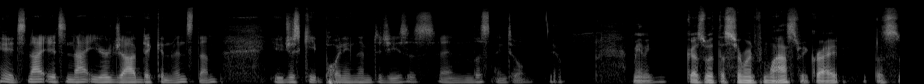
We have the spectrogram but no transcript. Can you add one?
it's not it's not your job to convince them. You just keep pointing them to Jesus and listening to him. Yep. I mean, it goes with the sermon from last week, right? This,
